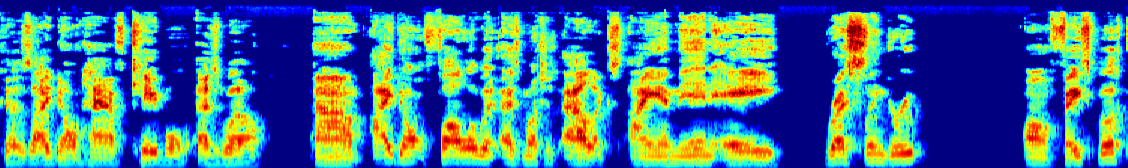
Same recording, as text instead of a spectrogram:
because I don't have cable as well. Um, I don't follow it as much as Alex. I am in a wrestling group on Facebook.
